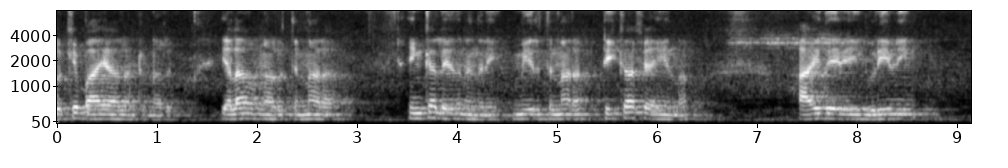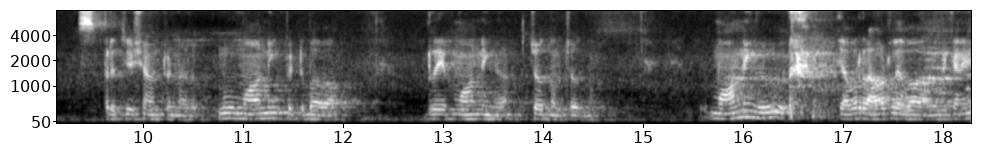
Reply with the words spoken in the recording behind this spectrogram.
ఓకే బాయ్ అంటున్నారు. ఎలా ఉన్నారు? తిన్నారా? ఇంకా లేదు నందిని. మీరు తిన్నారా? టీ కాఫీ అయ్యిందా? Hi Devi good evening. Prathyusha అంటున్నారు. నువ్వు మార్నింగ్ పెట్టు బావా. రేపు మార్నింగ్? చూద్దాం చూద్దాం. మార్నింగ్ ఎవరు రావట్లేదు? బావా అందుకని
